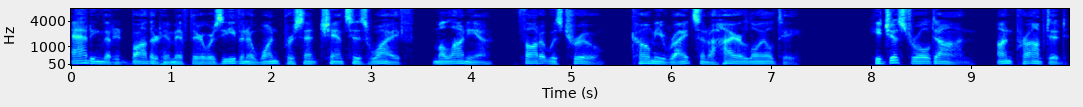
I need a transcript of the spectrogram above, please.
adding that it bothered him if there was even a 1% chance his wife, Melania, thought it was true, Comey writes in a higher loyalty. He just rolled on, unprompted,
